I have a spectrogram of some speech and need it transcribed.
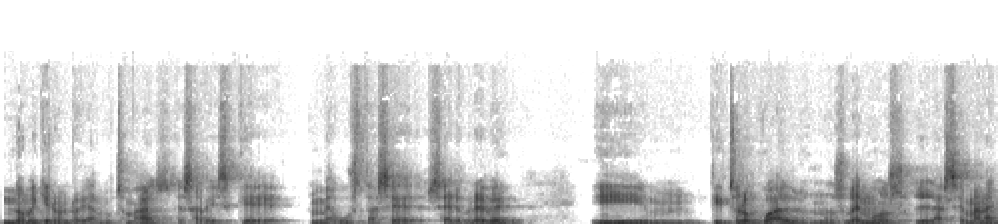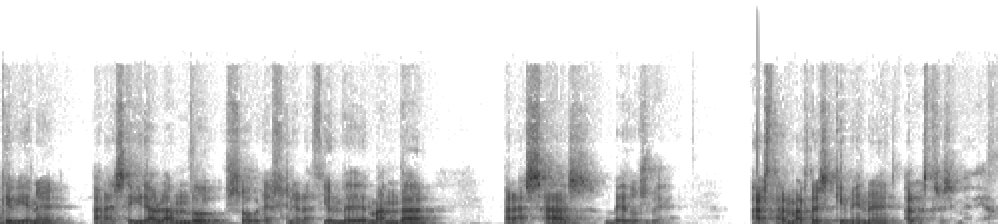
no me quiero enrollar mucho más. Ya sabéis que me gusta ser, ser breve. Y mm, dicho lo cual, nos vemos la semana que viene para seguir hablando sobre generación de demanda para SaaS B2B. Hasta el martes que viene a las 3 y media.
